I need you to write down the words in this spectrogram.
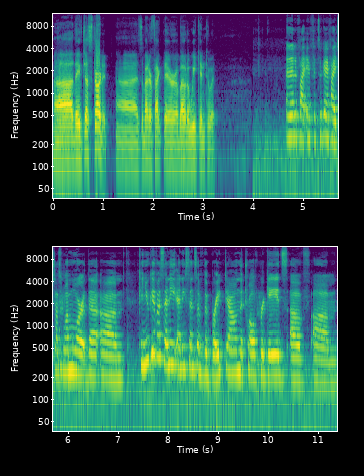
Uh, they've just started. Uh, as a matter of fact, they're about a week into it. And then if I, if it's okay, if I just ask one more, the, um, can you give us any, any sense of the breakdown, the 12 brigades of um,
